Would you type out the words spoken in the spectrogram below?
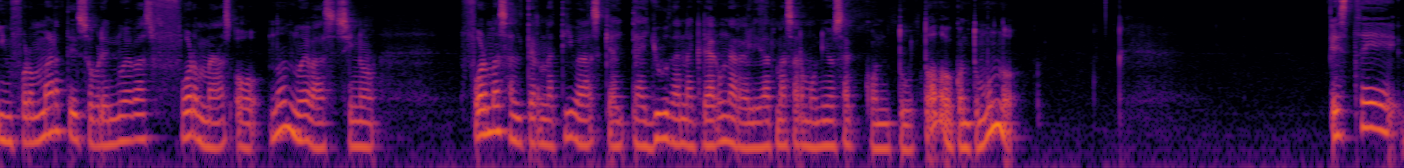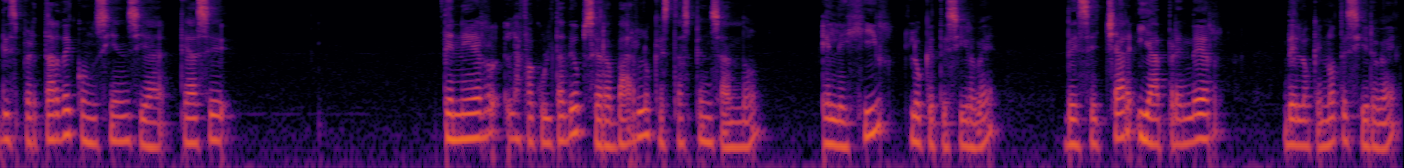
informarte sobre nuevas formas, o no nuevas, sino formas alternativas que te ayudan a crear una realidad más armoniosa con tu todo, con tu mundo. Este despertar de conciencia te hace tener la facultad de observar lo que estás pensando, elegir lo que te sirve, desechar y aprender de lo que no te sirve,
